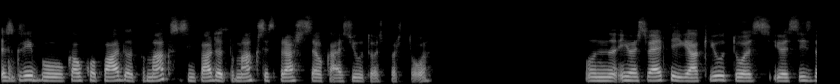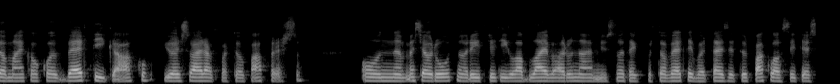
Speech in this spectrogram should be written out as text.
es gribu kaut ko pārdot par maksu, es viņu pārdodu par maksu, es prasu sev, kā es jūtos par to. Un jo es vērtīgāk jūtos, jo es izdomāju kaut ko vērtīgāku, jo es vairāk par to paprasu. Un mēs jau rūt no rīta rītīgi labi laivā runājam, jūs noteikti par to vērtību varat aiziet tur paklausīties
